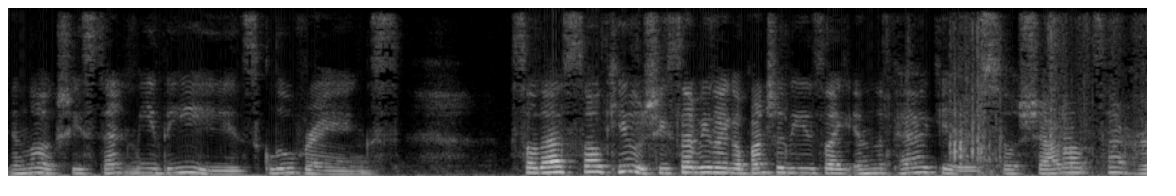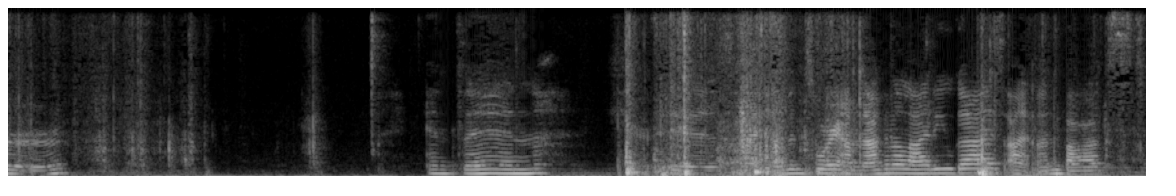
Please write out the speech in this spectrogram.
And look, she sent me these glue rings. So that's so cute. She sent me like a bunch of these like in the package. So shout out to her. And then here is my inventory. I'm not gonna lie to you guys. I unboxed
